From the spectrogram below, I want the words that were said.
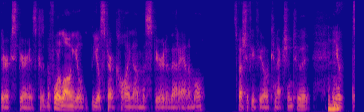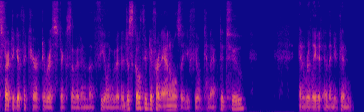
their experience. Because before long, you'll you'll start calling on the spirit of that animal, especially if you feel a connection to it, Mhm. and you'll start to get the characteristics of it and the feeling of it, and just go through different animals that you feel connected to, and relate it, and then you can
